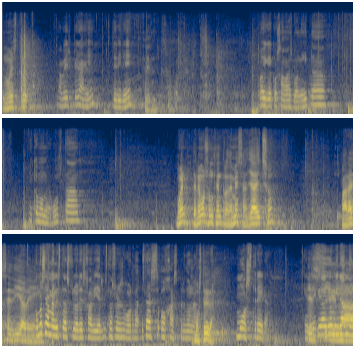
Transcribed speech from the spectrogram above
nuestro A ver, espera, ¿eh? Te diré. centro. Ay, qué cosa más bonita. Y cómo me gusta. Bueno, tenemos un centro de mesa ya hecho para ese día de ¿Cómo se llaman estas flores, Javier? Estas flores gordas. Estas hojas, perdona. mostrera. Mostrera. Que me he quedado yo mirándola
